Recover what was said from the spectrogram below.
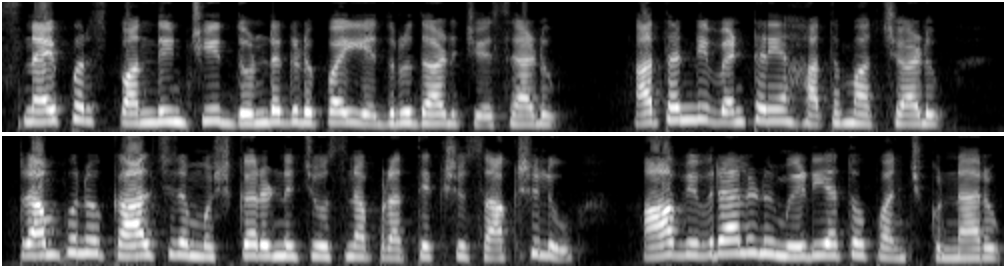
స్నైపర్ స్పందించి దుండగుడిపై ఎదురుదాడి చేశాడు. అతన్ని వెంటనే హతమార్చాడు. ట్రంప్ను కాల్చిన ముష్కరుణ్ణి చూసిన ప్రత్యక్ష సాక్షులు ఆ వివరాలను మీడియాతో పంచుకున్నారు.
